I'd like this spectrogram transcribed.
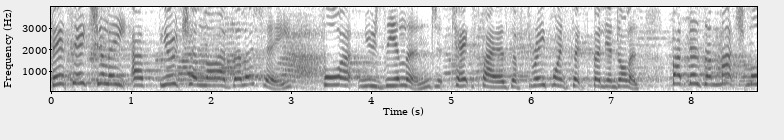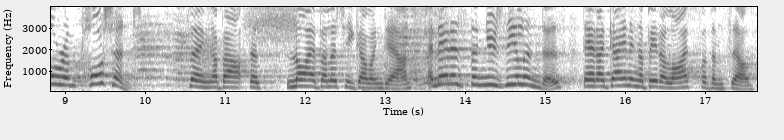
That's actually a future liability for New Zealand taxpayers of $3.6 billion. But there's a much more important thing about this liability going down, and that is the New Zealanders that are gaining a better life for themselves.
